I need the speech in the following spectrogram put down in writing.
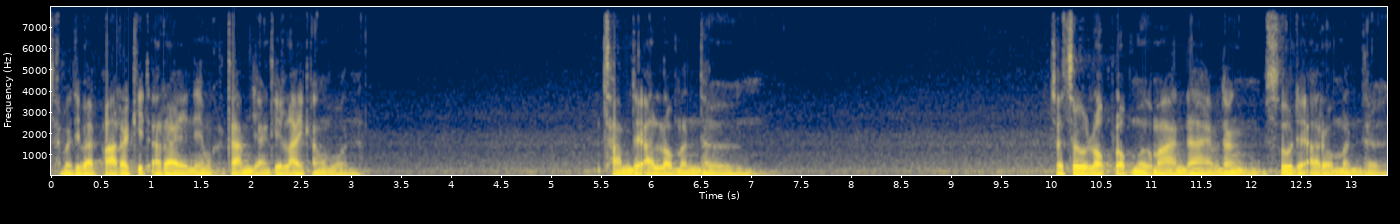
จะปฏิบัติภารกิจอะไรเนี่ยมันก็ทำอย่างที่ไร้กังวลทำด้วยอารมณ์บันเทิง จะสู้ลบหลบมือมารได้ มันต้องสู้ด้วยอารมณ์บันเทิง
